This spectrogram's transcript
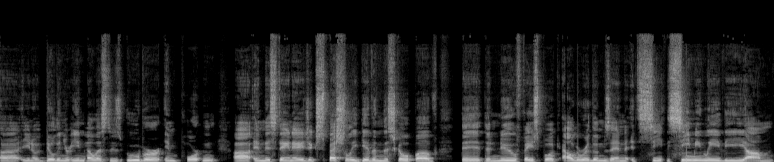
uh, you know, building your email list is uber important uh, in this day and age, especially given the scope of the the new Facebook algorithms and it's se- seemingly the um,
